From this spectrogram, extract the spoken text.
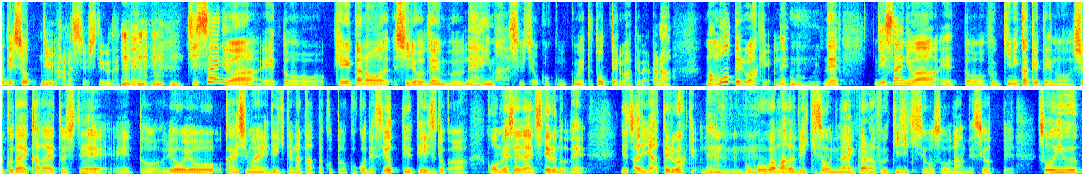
うでしょっていう話をしてるだけで。うんうんうんうん実際には、えっ、と、経過の資料全部ね、今、収支報告も含めて取ってるわけだから、まあ持ってるわけよね。うん。で、実際には、えっ、と、復帰にかけての宿題課題として、えっ、と、療養開始前にできてなかったことはここですよっていう提示とか、公明正大にしてるので、実はやってるわけよね。うんうんうんここがまだできそうにないから復帰時期尚早なんですよって。そういう、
